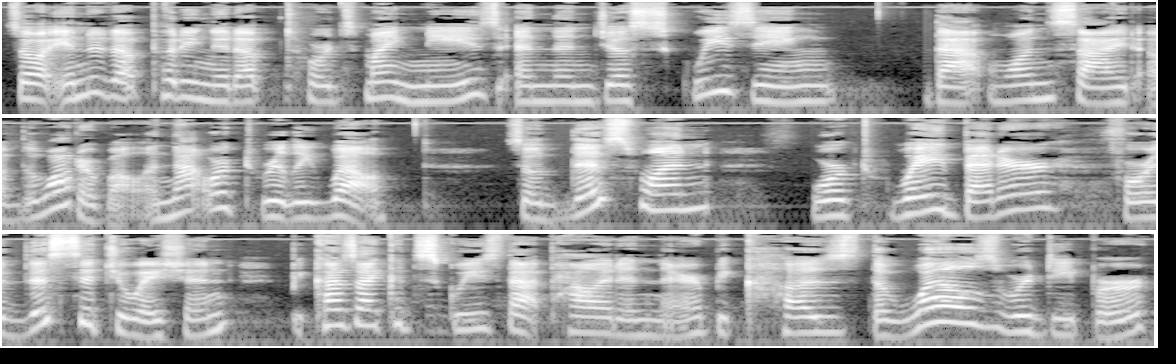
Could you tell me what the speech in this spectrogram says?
So I ended up putting it up towards my knees and then just squeezing that one side of the water well, and that worked really well. So this one worked way better for this situation because I could squeeze that palette in there because the wells were deeper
